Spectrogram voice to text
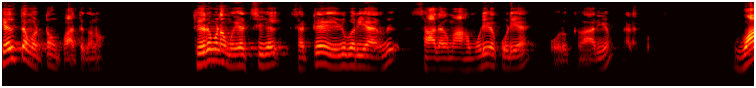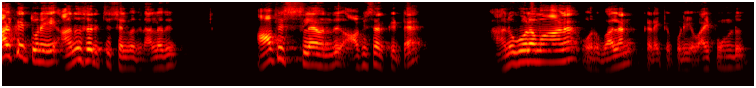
ஹெல்த்தை மட்டும் பார்த்துக்கணும். திருமண முயற்சிகள் சற்றே இழுபறியாக இருந்து சாதகமாக முடியக்கூடிய ஒரு காரியம் நடக்கும். வாழ்க்கை துணையை அனுசரித்து செல்வது நல்லது. ஆஃபீஸில் வந்து ஆஃபீஸர்கிட்ட அனுகூலமான ஒரு பலன் கிடைக்கக்கூடிய வாய்ப்பு உண்டு.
